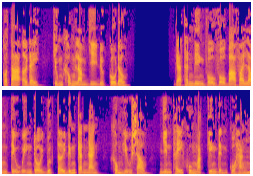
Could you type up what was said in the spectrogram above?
có ta ở đây, chúng không làm gì được cô đâu. Gã thanh niên vỗ vỗ bả vai Lâm Tiểu Uyển rồi bước tới đứng cạnh nàng, không hiểu sao, nhìn thấy khuôn mặt kiên định của hắn,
